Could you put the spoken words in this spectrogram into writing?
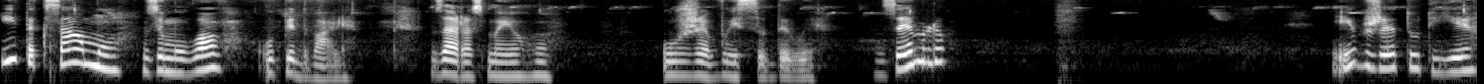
І так само зимував у підвалі. Зараз ми його вже висадили в землю. І вже тут є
